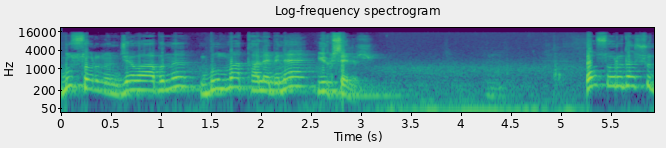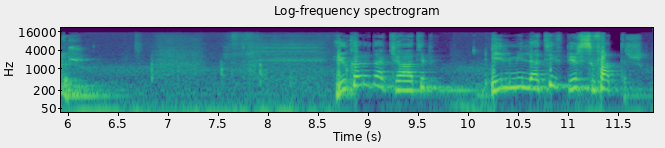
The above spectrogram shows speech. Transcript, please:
bu sorunun cevabını bulma talebine yükselir. O soru da şudur. Yukarıda katip ilmi latif bir sıfattır.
